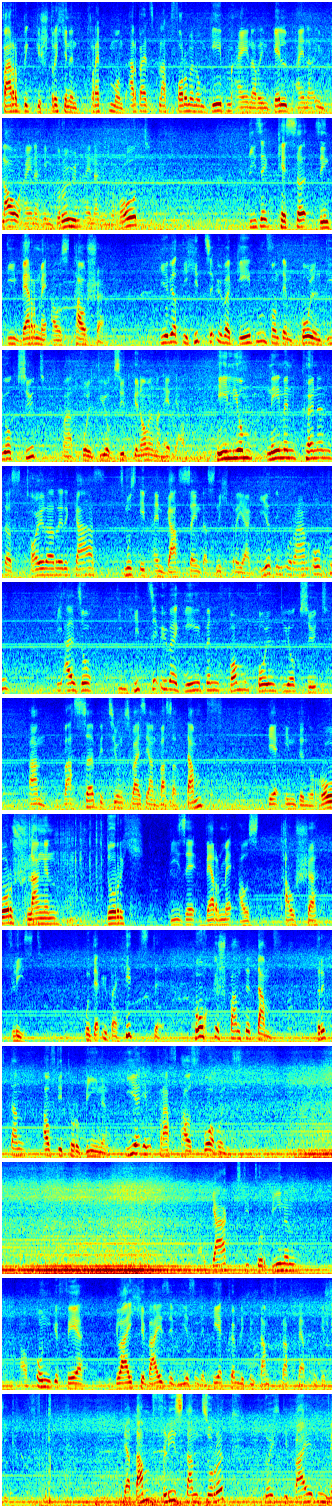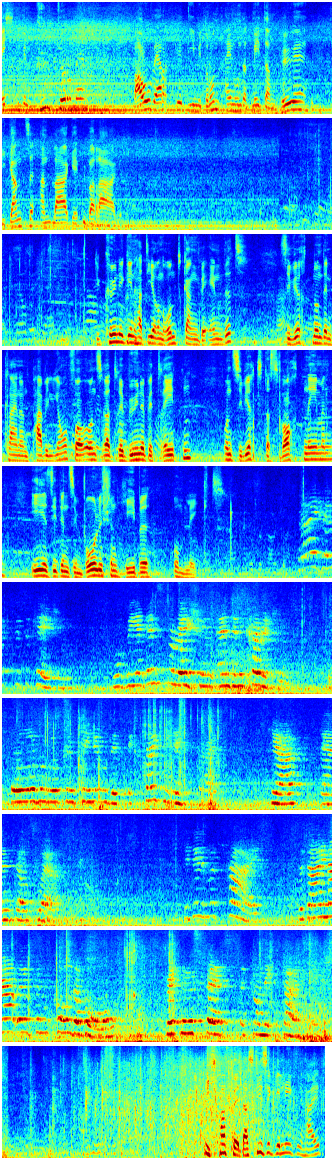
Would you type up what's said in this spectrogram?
farbig gestrichenen Treppen und Arbeitsplattformen umgeben, einer in Gelb, einer in Blau, einer in Grün, einer in Rot. Diese Kessel sind die Wärmeaustauscher. Hier wird die Hitze übergeben von dem Kohlendioxid. Man hat Kohlendioxid genommen, man hätte auch Helium nehmen können, das teurere Gas. Es muss eben ein Gas sein, das nicht reagiert im Uranofen, die also die Hitze übergeben vom Kohlendioxid an Wasser bzw. an Wasserdampf, der in den Rohrschlangen durch diese Wärmeaustauscher fließt. Und der überhitzte, hochgespannte Dampf trifft dann auf die Turbinen hier im Krafthaus vor uns. Da jagt die Turbinen auf ungefähr die gleiche Weise, wie es in den herkömmlichen Dampfkraftwerken geschieht. Der Dampf fließt dann zurück durch die beiden mächtigen Kühltürme, Bauwerke, die mit rund 100 Metern Höhe die ganze Anlage überragen. Die Königin hat ihren Rundgang beendet. Sie wird nun den kleinen Pavillon vor unserer Tribüne betreten und sie wird das Wort nehmen, ehe sie den symbolischen Hebel umlegt. I hope this occasion will be an inspiration and encouragement to all who will continue this exciting enterprise here and elsewhere. It is with pride that I now open Calder Hall, Britain's first atomic power. Ich hoffe, dass diese Gelegenheit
